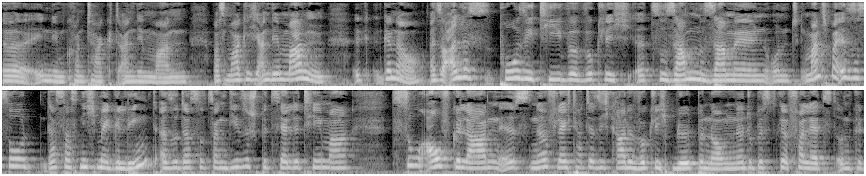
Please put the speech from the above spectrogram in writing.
äh, in dem Kontakt an dem Mann? Was mag ich an dem Mann? Äh, genau. Also alles Positive wirklich äh, zusammensammeln. Und manchmal ist es so, dass das nicht mehr gelingt. Also, dass sozusagen dieses spezielle Thema zu aufgeladen ist. Ne? Vielleicht hat er sich gerade wirklich blöd benommen. Ne? Du bist verletzt und ge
